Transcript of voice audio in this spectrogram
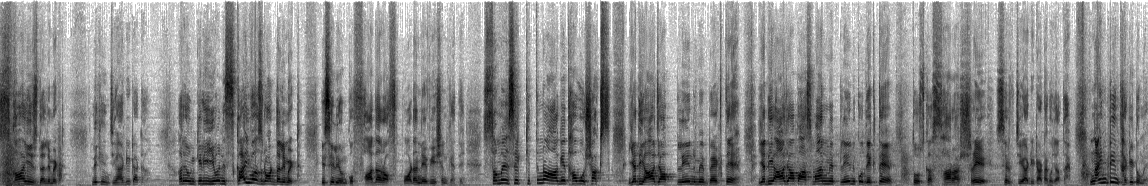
स्काई इज़ द लिमिट लेकिन जे टाटा अरे उनके लिए even sky was not the limit इसीलिए उनको फादर ऑफ़ मॉडर्न एविएशन कहते हैं। समय से कितना आगे था वो शख्स? यदि आज आप प्लेन में बैठते हैं, यदि आज आप आसमान में प्लेन को देखते हैं तो उसका सारा श्रेय सिर्फ़ जे टाटा को जाता है। 1932 में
